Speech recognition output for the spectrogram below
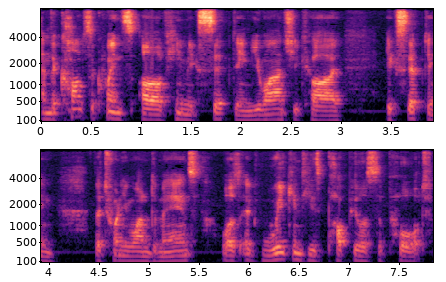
And the consequence of him accepting, Yuan Shikai accepting the 21 demands, was it weakened his popular support.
